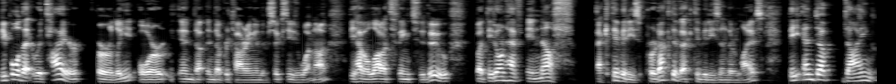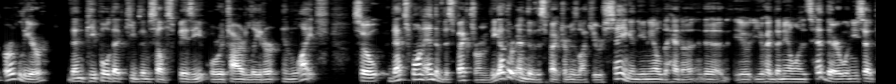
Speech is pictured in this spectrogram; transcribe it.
People that retire early or end up, end up retiring in their 60s whatnot, they have a lot of things to do, but they don't have enough activities, productive activities in their lives. They end up dying earlier than people that keep themselves busy or retire later in life. So that's one end of the spectrum. The other end of the spectrum is like you were saying, and you nailed the head. Uh, the you, you had the nail on its head there when you said,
